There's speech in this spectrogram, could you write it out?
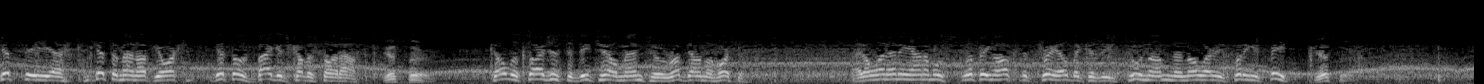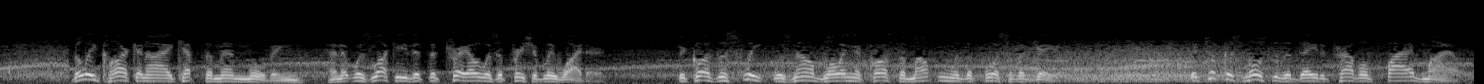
Get the uh, get the men up, York. Get those baggage covers thawed out. Yes, sir. Tell the sergeants to detail men to rub down the horses. I don't want any animals slipping off the trail because he's too numb to know where he's putting his feet. Yes, sir. Billy Clark and I kept the men moving, and it was lucky that the trail was appreciably wider. because the sleet was now blowing across the mountain with the force of a gale. It took us most of the day to travel five miles.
